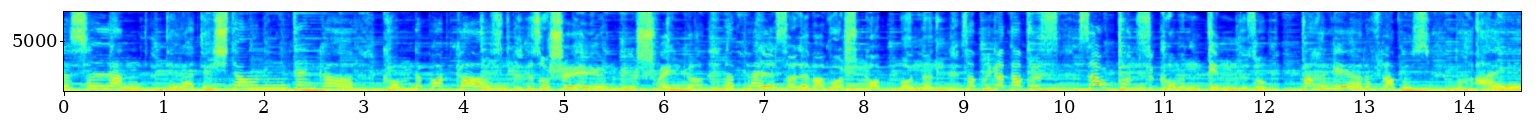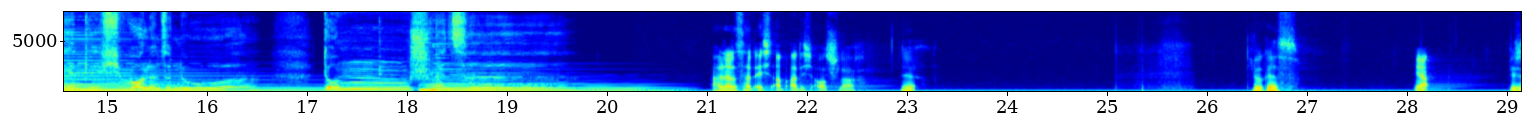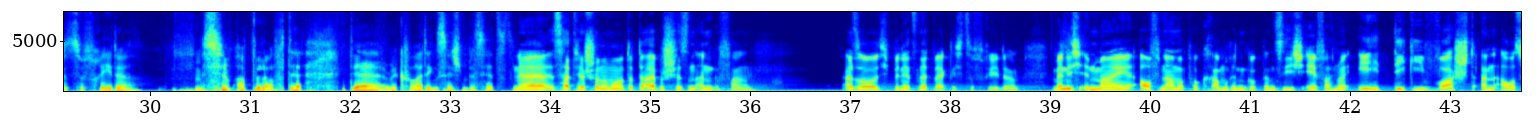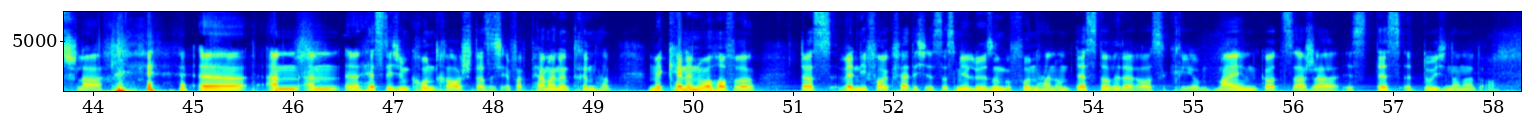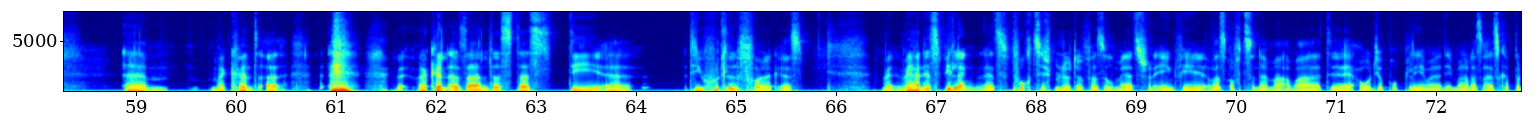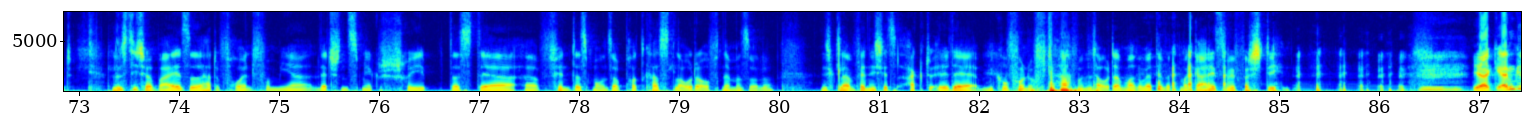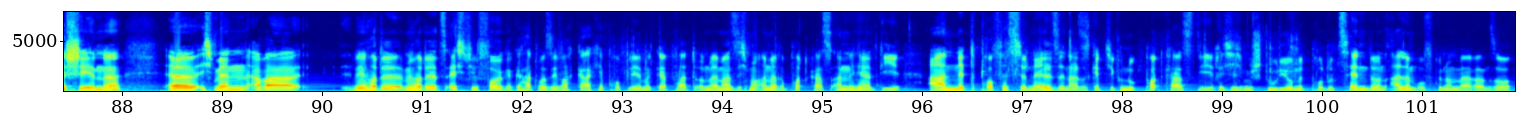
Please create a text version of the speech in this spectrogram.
schönes Land der Dichter und Denker. Komm, der Podcast, so schön wie Schwenker. Ein Pelzer, Leberwurst, Kopf und ein Sabrikatappes. Sau gut zu kommen in de Sub. Machen gerne Flappes, doch eigentlich wollen sie nur dumm schwätze. Alter, das hat echt abartig Ausschlag. Ja. Lukas. Ja. Bist du zufrieden mit dem Ablauf der, der Recording-Session bis jetzt? Naja, es hat ja schon immer total beschissen angefangen. Also ich bin jetzt nicht wirklich zufrieden. Wenn ich in mein Aufnahmeprogramm reingucke, dann sehe ich einfach nur eh digi wascht an Ausschlag, äh, an, an äh, hässlichem Grundrausch, das ich einfach permanent drin habe. Wir können nur hoffen, dass, wenn die Folge fertig ist, dass wir Lösungen gefunden haben, um das da wieder rauszukriegen. Mein Gott, Sascha, ist das ein Durcheinander da. Ähm, man könnte äh, man könnte sagen, dass das die, äh, die Huddel-Folge ist. Wir, wir, haben jetzt wie lange? Jetzt 50 Minuten versuchen wir jetzt schon irgendwie was aufzunehmen, aber die Audioprobleme, die machen das alles kaputt. Lustigerweise hat ein Freund von mir letztens mir geschrieben, dass der äh, findet, dass man unser Podcast lauter aufnehmen solle. Ich glaube, wenn ich jetzt aktuell der Mikrofonaufnahme lauter mache, wird, dann wird man gar nichts mehr verstehen. ja, gern geschehen, ne? Äh, ich meine, aber mir hatte, mir hatte jetzt echt viel Folge gehabt, wo es einfach gar keine Probleme gehabt hat. Und wenn man sich mal andere Podcasts anhört, die A, nicht professionell sind, also es gibt hier genug Podcasts, die richtig im Studio mit Produzenten und allem aufgenommen werden und so.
